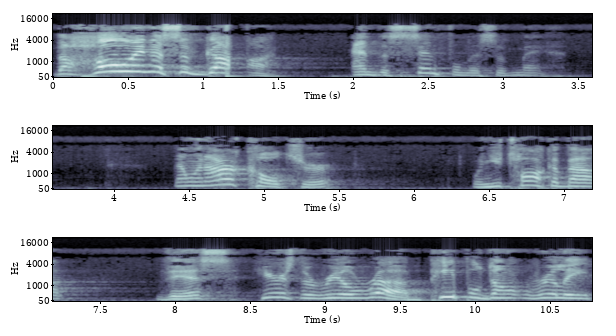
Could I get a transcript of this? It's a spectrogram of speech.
The holiness of God and the sinfulness of man. Now, in our culture, when you talk about this, here's the real rub. People don't really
